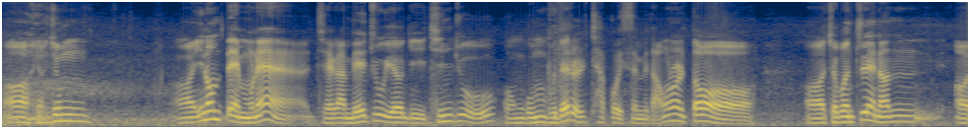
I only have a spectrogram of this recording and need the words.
어, 요즘 어, 이놈 때문에 제가 매주 여기 진주 공군 부대를 찾고 있습니다. 오늘 또 어, 저번 주에는 어,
